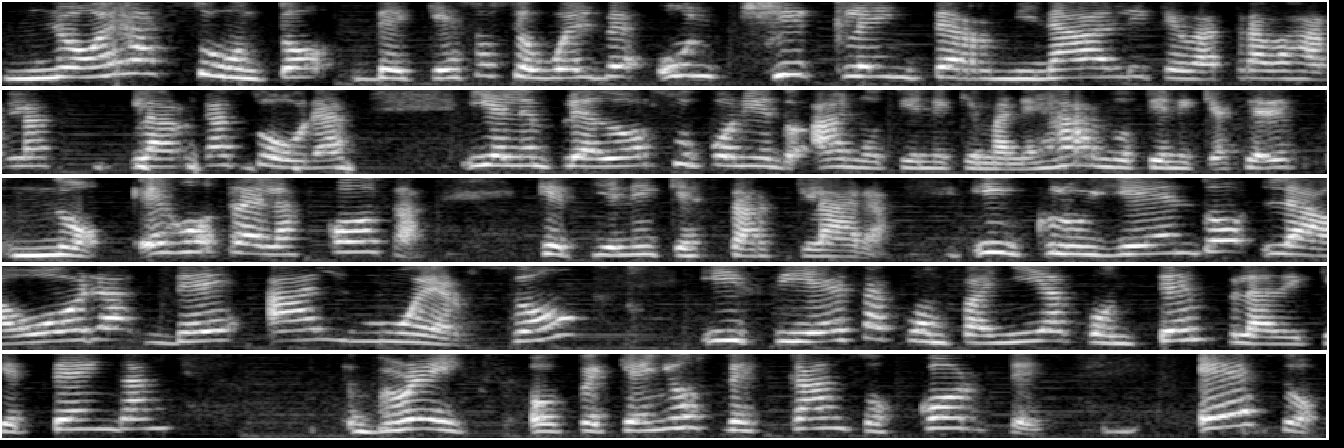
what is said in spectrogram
no es asunto de que eso se vuelve un chicle interminable y que va a trabajar las largas horas y el empleador suponiendo, ah, no tiene que manejar, no tiene que hacer. No, es otra de las cosas que tienen que estar claras, incluyendo la hora de almuerzo y si esa compañía contempla de que tengan breaks o pequeños descansos, cortes, eso,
